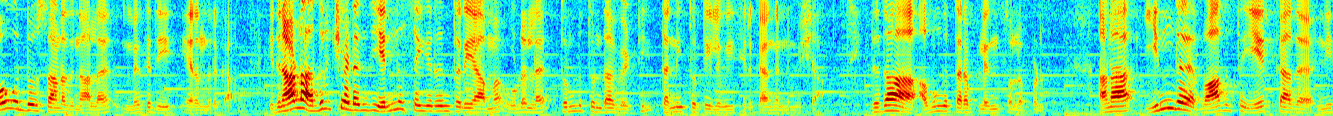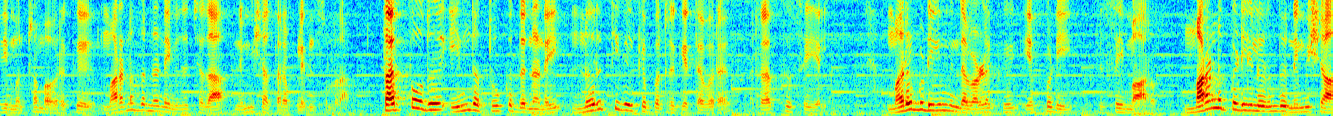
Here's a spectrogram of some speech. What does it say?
ஓவர் டோஸ் ஆனதுனால மெகுதி இறந்துருக்காங்க. இதனால் அதிர்ச்சி அடைஞ்சு என்ன செய்கிறதுன்னு தெரியாமல் உடலை துண்டு துண்டாக வெட்டி தண்ணி தொட்டியில் வீசியிருக்காங்க நிமிஷா. இதுதான் அவங்க தரப்புலேருந்து சொல்லப்படுது. ஆனால் இந்த வாதத்தை ஏற்காத நீதிமன்றம் அவருக்கு மரண தண்டனை விதித்ததா நிமிஷா தரப்புலேருந்து சொல்கிறாங்க தற்போது இந்த தூக்கு தண்டனை நிறுத்தி வைக்கப்பட்டிருக்கே தவிர ரத்து செய்யல. மறுபடியும் இந்த வழக்கு எப்படி திசை மாறும்? மரணப்பிடியிலிருந்து நிமிஷா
